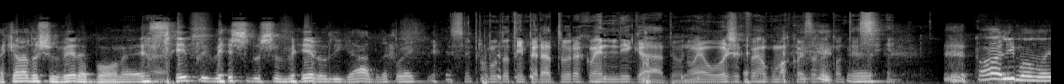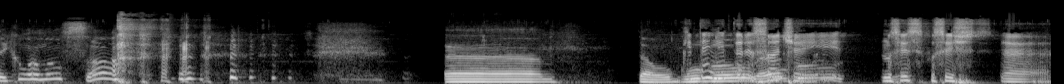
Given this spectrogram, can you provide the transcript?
Aquela do chuveiro é bom, né? Eu é. sempre mexo no chuveiro ligado, né? Como é que é? Sempre muda a temperatura com ele ligado. Não é hoje que alguma coisa vai acontecer. É. Olha, mamãe, com uma mão só. uh, então, o Google, que tem interessante aí não sei se vocês é,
